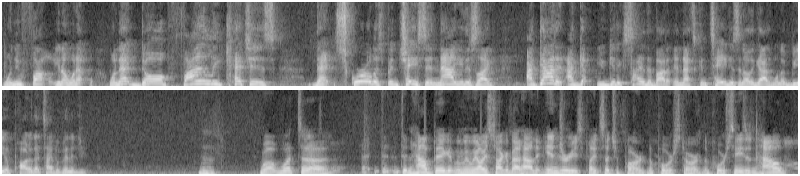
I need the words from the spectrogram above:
when you find, you know, when that when that dog finally catches that squirrel that's been chasing, now you're just like, I got it. I got. You get excited about it, and that's contagious. And other guys want to be a part of that type of energy. Hmm. Well, what? Uh, then how big? I mean, we always talk about how the injuries played such a part in the poor start and the poor season. How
